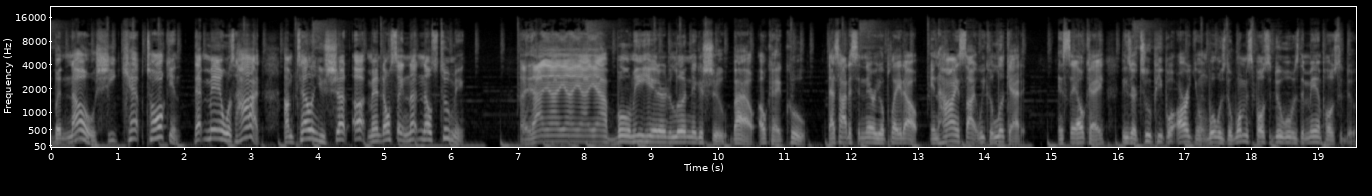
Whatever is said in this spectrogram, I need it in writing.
But no, she kept talking. That man was hot. I'm telling you, shut up, man. Don't say nothing else to me. Uh, Yeah, yeah, yeah, yeah, yeah. Boom, he hit her. The little nigga shoe. Bow. Okay, cool. That's how the scenario played out. In hindsight, we could look at it and say, okay, these are two people arguing. What was the woman supposed to do? What was the man supposed to do?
